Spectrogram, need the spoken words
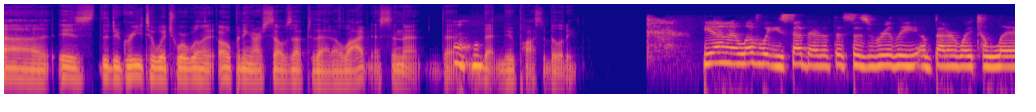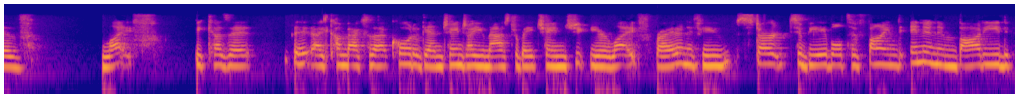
uh, is the degree to which we're willing opening ourselves up to that aliveness and that that that new possibility. Yeah, and I love what you said there that this is really a better way to live life because it, it I come back to that quote again, change how you masturbate, change your life, right? And if you start to be able to find in an embodied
